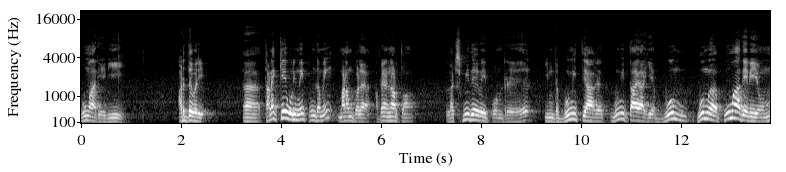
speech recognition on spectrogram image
பூமாதேவி. அடுத்த வரி. தனக்கே உரிமை பூண்டமை மனம் கொல அப்படின்னு என்ன அர்த்தம்? லக்ஷ்மி தேவை போன்று இந்த பூமி தியாக பூமி தாயாகிய பூம் பூம பூமாதேவியும்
